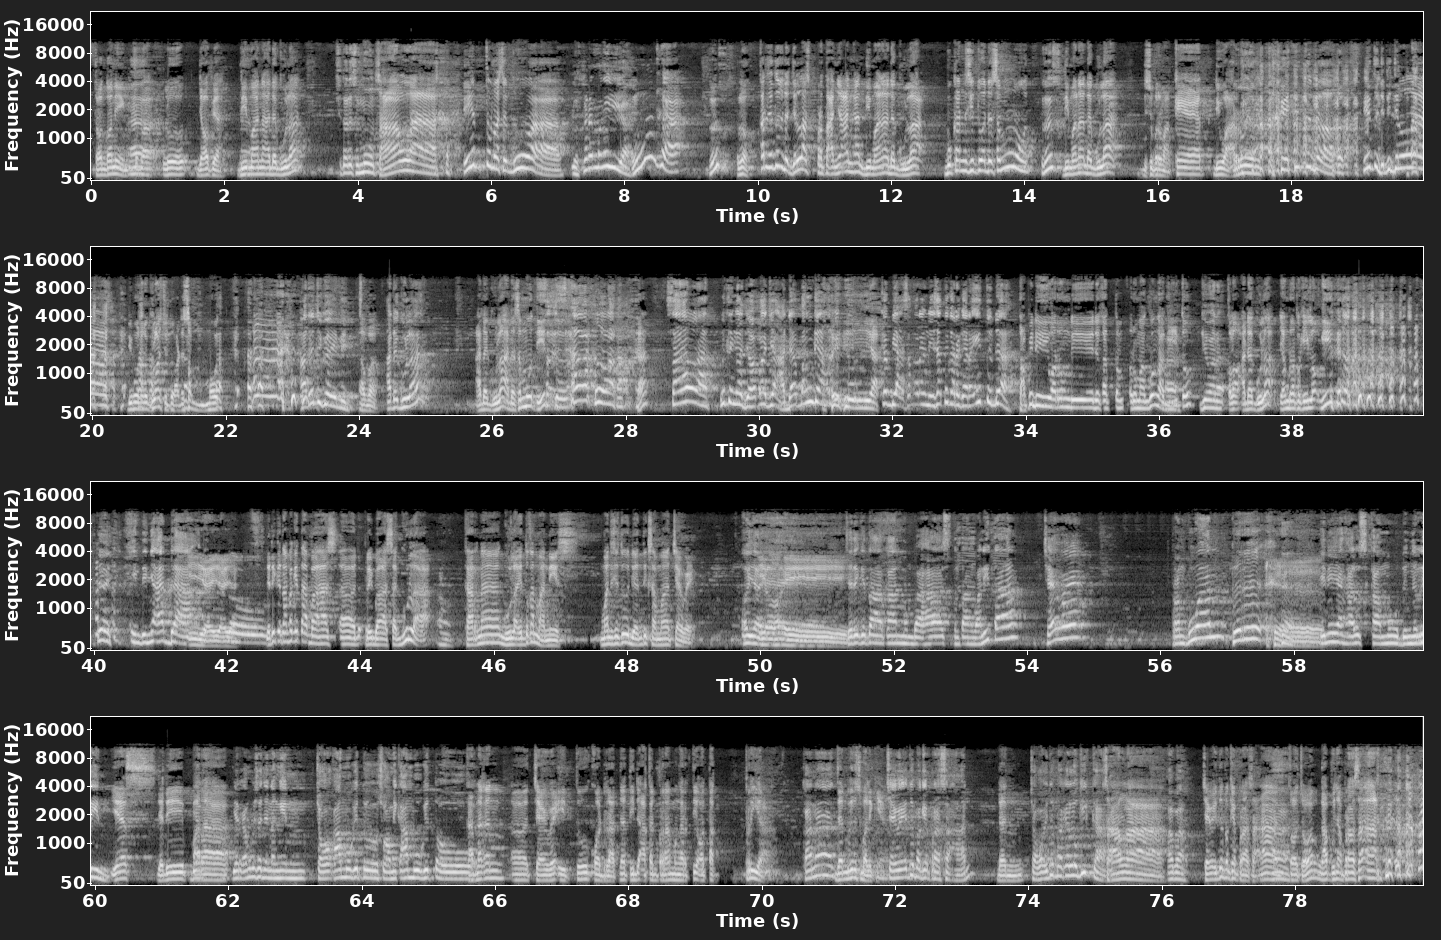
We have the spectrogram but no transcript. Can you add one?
Contoh nih, Ah. coba lu jawab ya. Di mana ada gula? Situ ada semut. Salah. Itu maksud gua. Loh kan emang iya. Enggak. Terus? Loh, kan itu sudah jelas pertanyaan kan di mana ada gula? Bukan di situ ada semut. Terus? Di mana ada gula? Di supermarket, di warung. itu dong. Itu jadi jelas. Di mana ada gula situ ada semut. Ada juga ini. Apa? Ada gula? Ada gula, ada semut itu. Salah. Hah? Salah. Lu tinggal jawab aja ada apa enggak. Itu. Iya. Kebiasaan orang desa tuh gara-gara itu dah. Tapi di warung di dekat rumah gua nggak gitu. Gimana? Kalau ada gula, yang berapa kilo gitu. Ya, intinya ada. iya iya iya. Oh. Jadi kenapa kita bahas eh, peribahasa gula? Oh. Karena gula itu kan manis. Manis itu identik sama cewek. Oh iya, iya, iya. eh. Jadi kita akan membahas tentang wanita, cewek, perempuan. Ber- Ini yang harus kamu dengerin. yes. Jadi Biar, para biar kamu bisa nyenengin cowok kamu gitu, suami kamu gitu. karena kan eh, cewek itu kodratnya tidak akan pernah mengerti otak pria Karena dan begitu sebaliknya. cewek itu pakai perasaan, Dan cowok itu pakai logika. salah. Apa? Cewek itu pakai perasaan, Ah. kalau cowok nggak punya perasaan.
